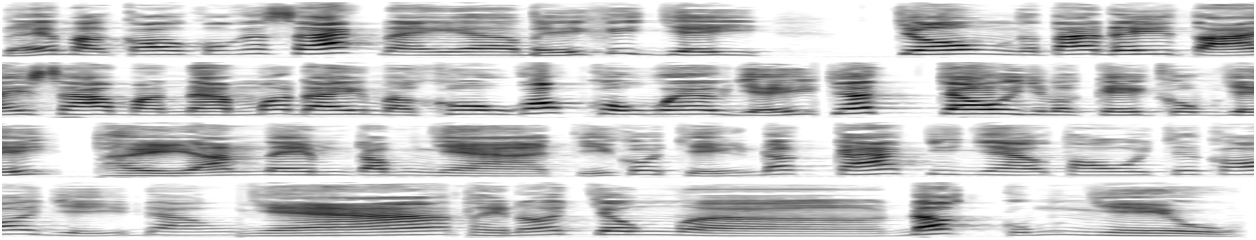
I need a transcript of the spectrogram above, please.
để mà coi có cái xác này uh, bị cái gì chôn người ta đi, tại sao mà nằm ở đây mà khô gốc, khô queo vậy? Chết trôi gì mà kỳ cục vậy? Thì anh em trong nhà chỉ có chuyện đất cát với nhau thôi chứ có gì đâu. Nhà thì nói chung là đất cũng nhiều.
